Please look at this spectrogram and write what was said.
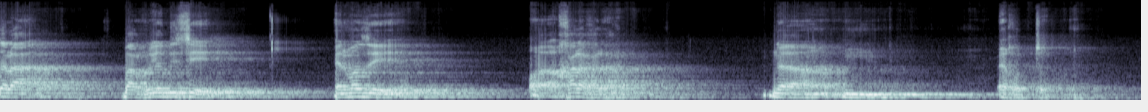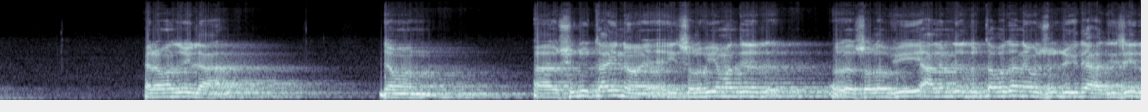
তারা বার করিয়া দিচ্ছে এর মাঝে খারা খারা একত্র। এর মাঝে যেমন শুধু তাই নয়, এই সলভি আমাদের সলভি আলমদের তত্ত্বাবধানে ও সহযোগিতা হাদিসের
